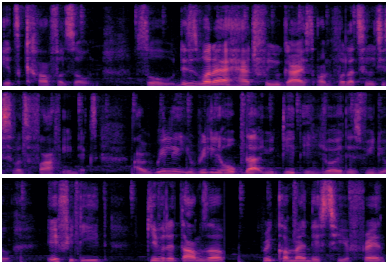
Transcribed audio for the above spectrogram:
its comfort zone. So this is what I had for you guys on volatility 75 index. I really really hope that you did enjoy this video. If you did give it a thumbs up recommend this to your friends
